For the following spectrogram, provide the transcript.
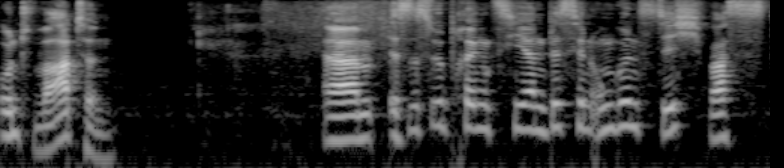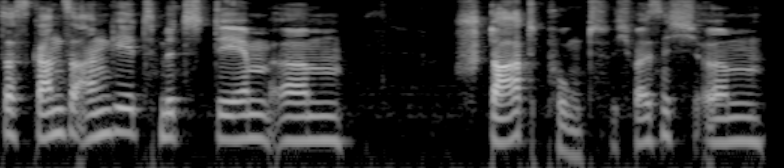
Und warten. Ähm, es ist übrigens hier ein bisschen ungünstig, was das Ganze angeht mit dem ähm, Startpunkt. Ich weiß nicht, ähm,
